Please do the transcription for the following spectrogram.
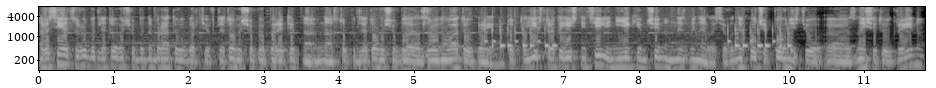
Росія це робить для того, щоб набрати обертів, для того, щоб перейти на в наступ, для того, щоб зруйнувати Україну. Тобто їх стратегічні цілі ніяким чином не змінилися. Вони хочуть повністю е, знищити Україну.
